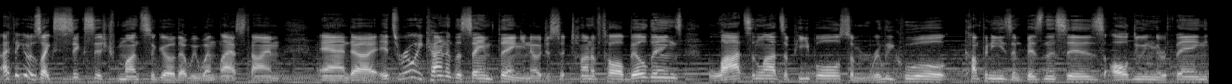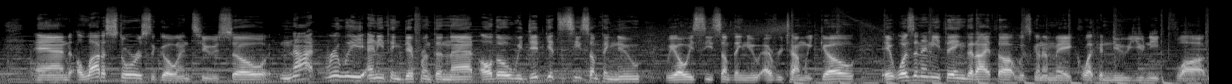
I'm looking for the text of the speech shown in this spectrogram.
I think it was like six-ish months ago that we went last time. And uh, it's really kind of the same thing, you know, just a ton of tall buildings, lots and lots of people, some really cool companies and businesses all doing their thing, and a lot of stores to go into. So not really anything different than that, although we did get to see something new. We always see something new every time we go. It wasn't anything that I thought was going to make like a new unique vlog.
